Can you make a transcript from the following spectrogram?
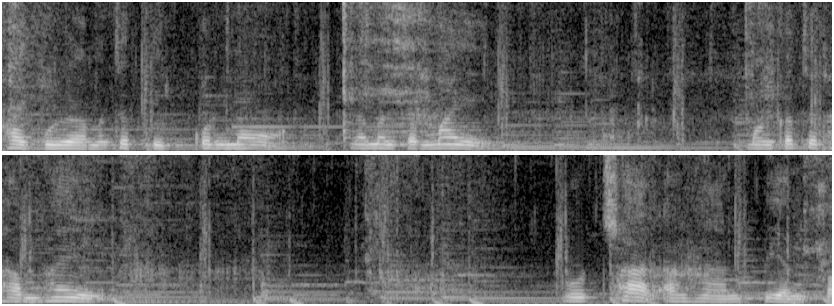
ข้าวเบือมันจะติดก้นหม้อแล้วมันจะไหม้มันก็จะทำให้รสชาติอาหารเปลี่ยนไป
